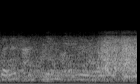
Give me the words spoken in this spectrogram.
本来打电话给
